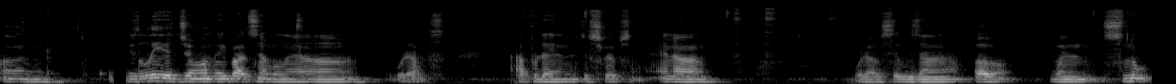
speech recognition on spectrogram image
um it was Leah John made by Timbaland. Um, what else? I put it in the description. And um, what else? It was um oh when Snoop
